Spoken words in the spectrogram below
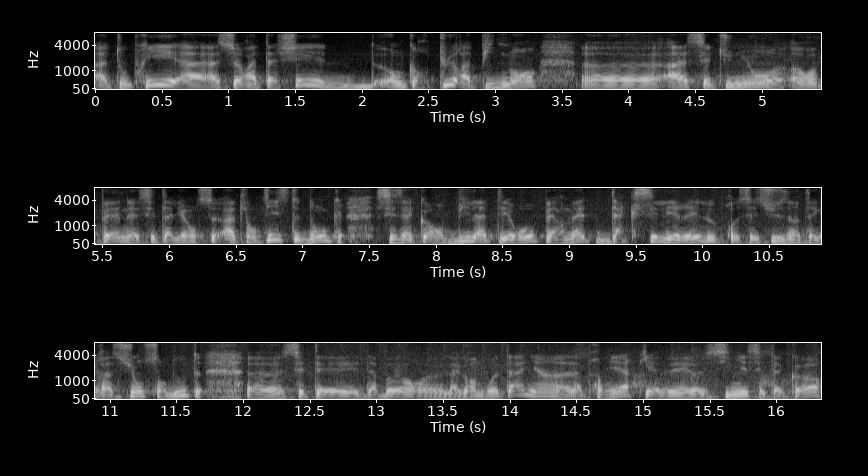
à tout prix à, se rattacher encore plus rapidement euh, à cette Union européenne, à cette alliance atlantiste. Donc, ces accords bilatéraux permettent d'accélérer le processus d'intégration, sans doute. Euh, c'était d'abord la Grande-Bretagne, hein, la première, qui avait signé cet accord.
